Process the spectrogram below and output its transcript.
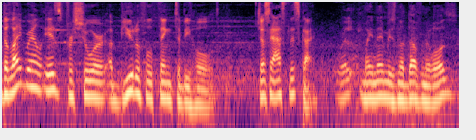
The light rail is for sure a beautiful thing to behold. Just ask this guy. Well, my name is Nadav Meroz.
